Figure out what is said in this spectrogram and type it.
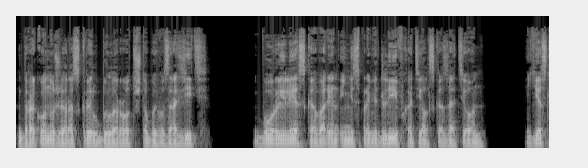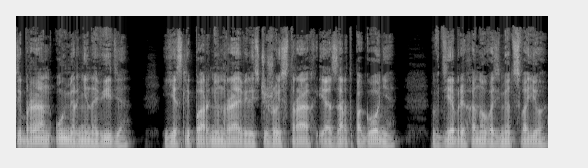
Дракон уже раскрыл было рот, чтобы возразить, Бурый лес коварен и несправедлив, хотел сказать он. Если Бран умер ненавидя, если парню нравились чужой страх и азарт погони, в дебрях оно возьмет свое,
